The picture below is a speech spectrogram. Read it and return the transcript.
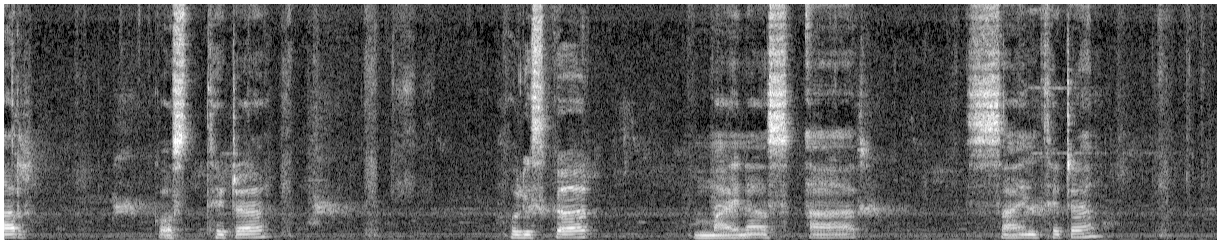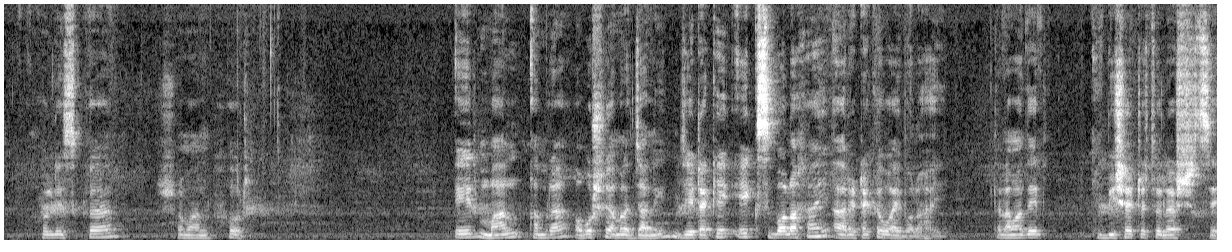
R cos theta whole square minus R sine theta whole square সমান ফোর এর মান আমরা অবশ্যই আমরা জানি যে এটাকে এক্স বলা হয় আর এটাকে ওয়াই বলা হয়। তাহলে আমাদের বিষয়টা চলে আসছে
